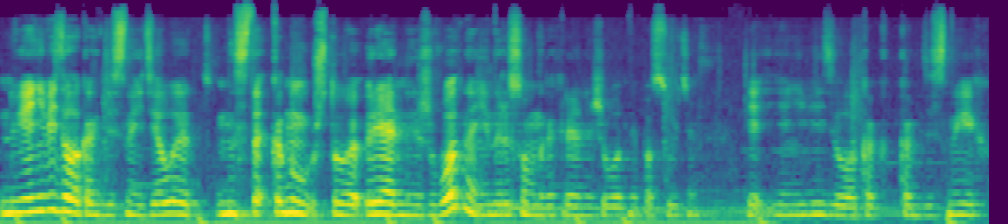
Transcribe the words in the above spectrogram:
Ну, я не видела, как Дисней делает, ну, что реальные животные, они нарисованы как реальные животные, по сути. Я, я не видела, как, как Дисней их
